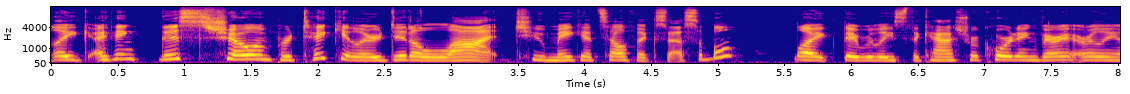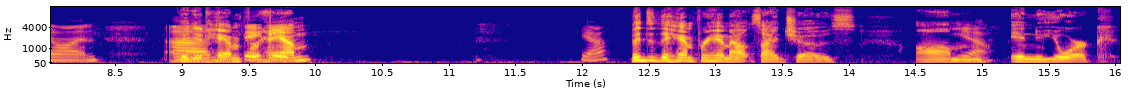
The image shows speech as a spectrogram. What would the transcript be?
like I think this show in particular did a lot to make itself accessible. Like they released the cast recording very early on. They did Um, ham for they did- ham. Yeah. They did the ham for ham outside shows, um, Yeah. in New York.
